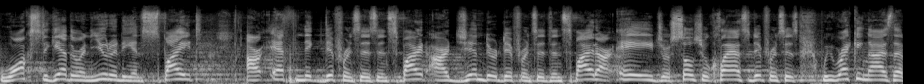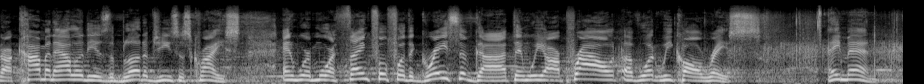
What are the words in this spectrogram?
walks together in unity in spite our ethnic differences, in spite our gender differences, in spite our age or social class differences. We recognize that our commonality is the blood of Jesus Christ. And we're more thankful for the grace of God than we are proud of what we call race. Amen.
